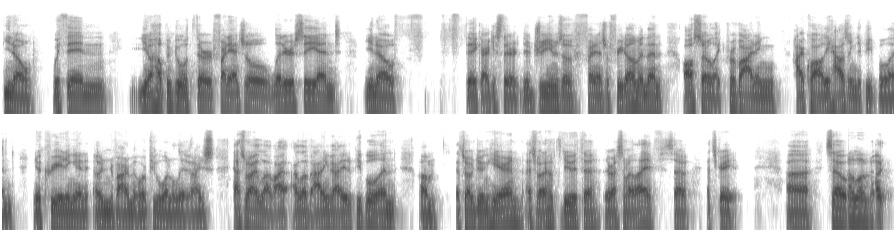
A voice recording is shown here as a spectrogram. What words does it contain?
you know within you know helping people with their financial literacy and you know like I guess their their dreams of financial freedom, and then also like providing high quality housing to people, and you know creating an, an environment where people want to live. And I just that's what I love. I, I love adding value to people, and um, that's what I'm doing here, and that's what I hope to do with the, the rest of my life. So that's great. Uh, so I love it.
